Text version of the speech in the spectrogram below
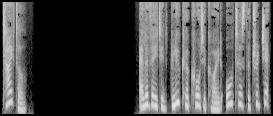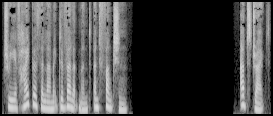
Title Elevated glucocorticoid alters the trajectory of hypothalamic development and function. Abstract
